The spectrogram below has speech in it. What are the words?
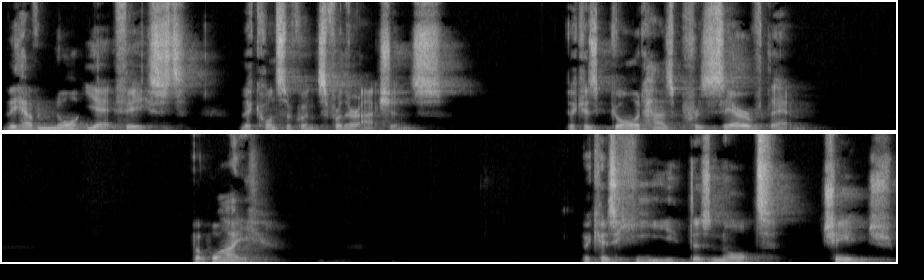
They have not yet faced the consequence for their actions because God has preserved them. But why? Because He does not change.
